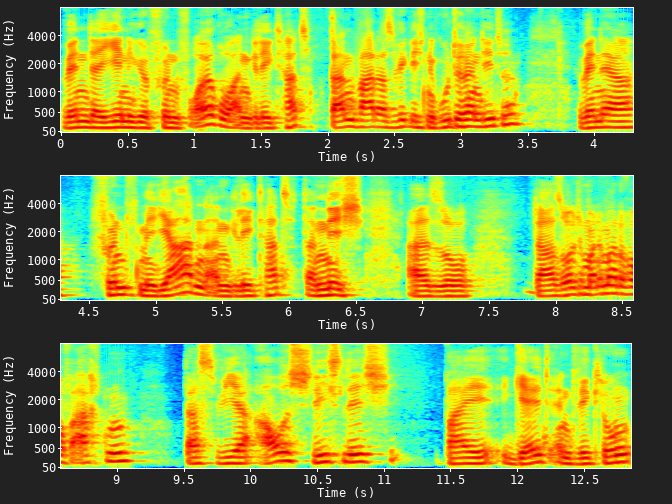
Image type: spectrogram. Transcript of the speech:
Wenn derjenige 5 Euro angelegt hat, dann war das wirklich eine gute Rendite. Wenn er 5 Milliarden angelegt hat, dann nicht. Also da sollte man immer darauf achten, dass wir ausschließlich bei Geldentwicklung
